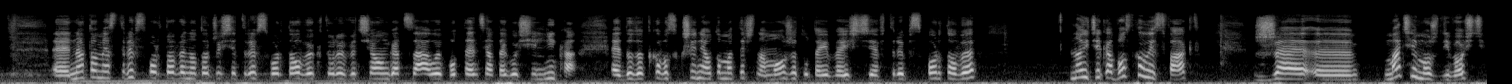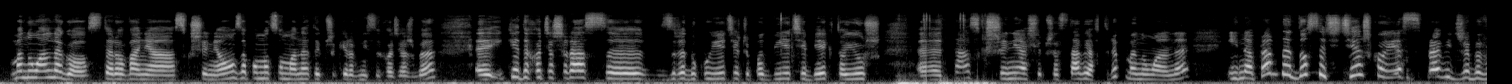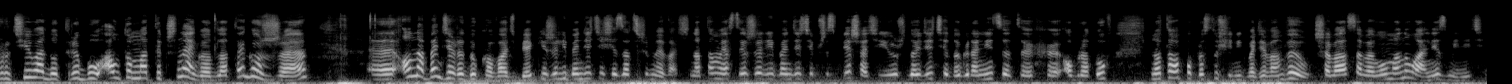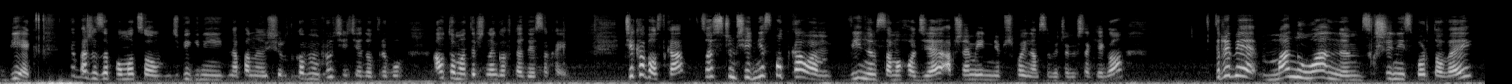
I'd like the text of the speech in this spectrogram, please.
E, Natomiast tryb sportowy, no to oczywiście tryb sportowy, który wyciąga cały potencjał tego silnika. E, Dodatkowo skrzynia automatyczna może tutaj wejść w tryb sportowy. No i ciekawostką jest fakt, że e, macie możliwość manualnego sterowania skrzynią za pomocą manetek przy kierownicy chociażby. E, I kiedy chociaż raz e, zredukujecie czy podbijecie bieg, to już e, ta skrzynia się przestawia w tryb manualny i naprawdę dosyć ciężko jest sprawić, żeby wróciła do trybu automatycznego, dlatego że ona będzie redukować bieg, jeżeli będziecie się zatrzymywać. Natomiast jeżeli będziecie przyspieszać i już dojdziecie do granicy tych e, obrotów, no to po prostu silnik będzie Wam wył. Trzeba samemu manualnie zmienić bieg. Chyba, że za pomocą dźwigni na panelu środkowym wrócicie do trybu automatycznego, wtedy jest ok. Ciekawostka, coś z czym się nie spotkałam w innym samochodzie, a przynajmniej nie przypominam sobie czegoś takiego. W trybie manualnym skrzyni sportowej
